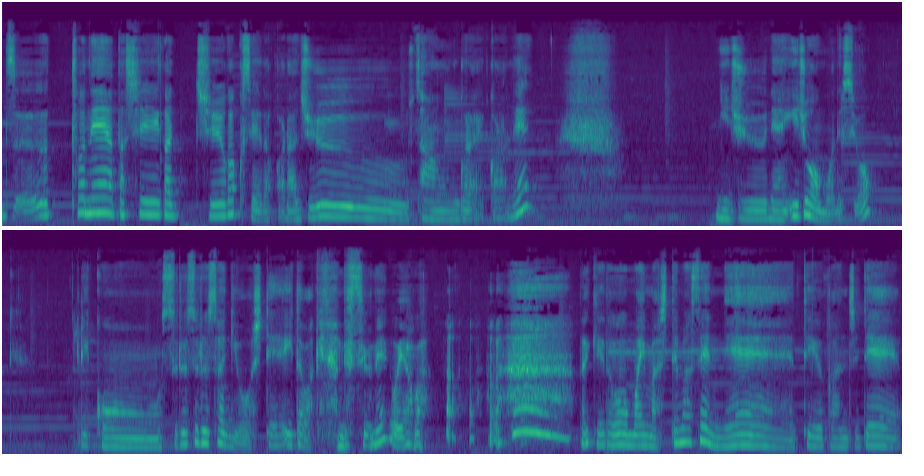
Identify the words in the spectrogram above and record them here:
ずっとね、私が中学生だから13ぐらいからね、20年以上もですよ。離婚するする詐欺をしていたわけなんですよね、親は。だけど、まあ今してませんね、っていう感じで。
